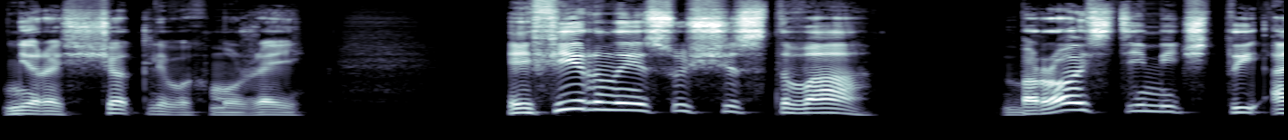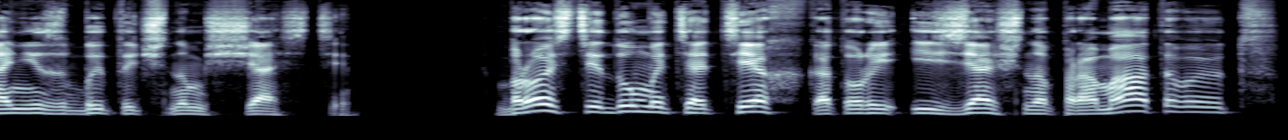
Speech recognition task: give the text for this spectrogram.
нерасчетливых мужей. Эфирные существа, бросьте мечты о несбыточном счастье. Бросьте думать о тех, которые изящно проматывают,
